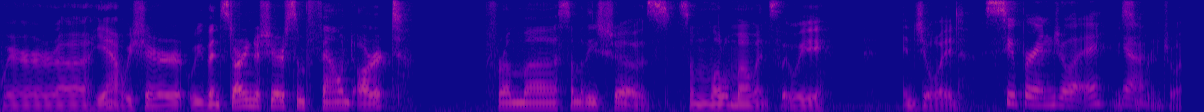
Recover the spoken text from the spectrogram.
Where, uh, yeah, we share. We've been starting to share some found art from uh, some of these shows. Some little moments that we enjoyed. Super enjoy. We yeah. super enjoy.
